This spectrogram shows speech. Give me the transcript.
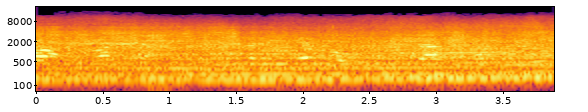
Thank you.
